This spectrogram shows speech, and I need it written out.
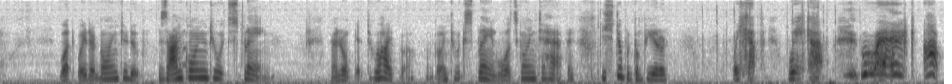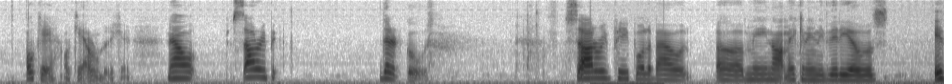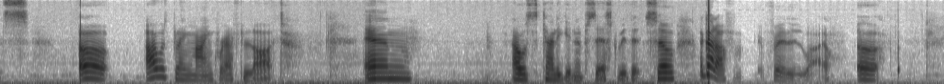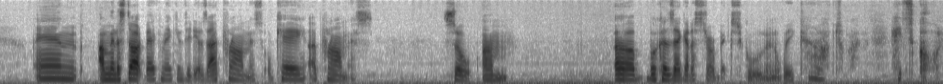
what we are going to do is I'm going to explain. Now don't get too hyper. I'm going to explain what's going to happen. You stupid computer. Wake up. Wake up. Wake up. Okay, okay, I don't really care. Now, sorry, there it goes. Sorry, people, about uh, me not making any videos. It's, uh, I was playing Minecraft a lot. And I was kind of getting obsessed with it. So, I got off of it for a little while. Uh, and I'm going to start back making videos. I promise, okay? I promise. So, um, uh, because I gotta start back school in a week. Oh, come on. Hate school.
